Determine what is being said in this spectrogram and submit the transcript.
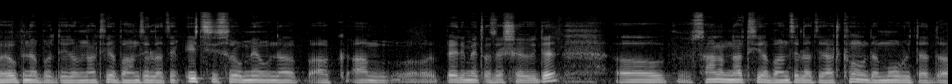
ვეუბნებოდი, რომ ნათია ბანძელაძე იცის, რომ მე უნდა აქ ამ პერიმეტრზე შევიდე. სანამ ნათია ბანძელაძე რა თქმა უნდა მოვიდა და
